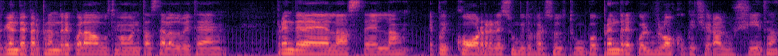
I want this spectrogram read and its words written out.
Praticamente per prendere quella ultima moneta stella dovete prendere la stella e poi correre subito verso il tubo, prendere quel blocco che c'era all'uscita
